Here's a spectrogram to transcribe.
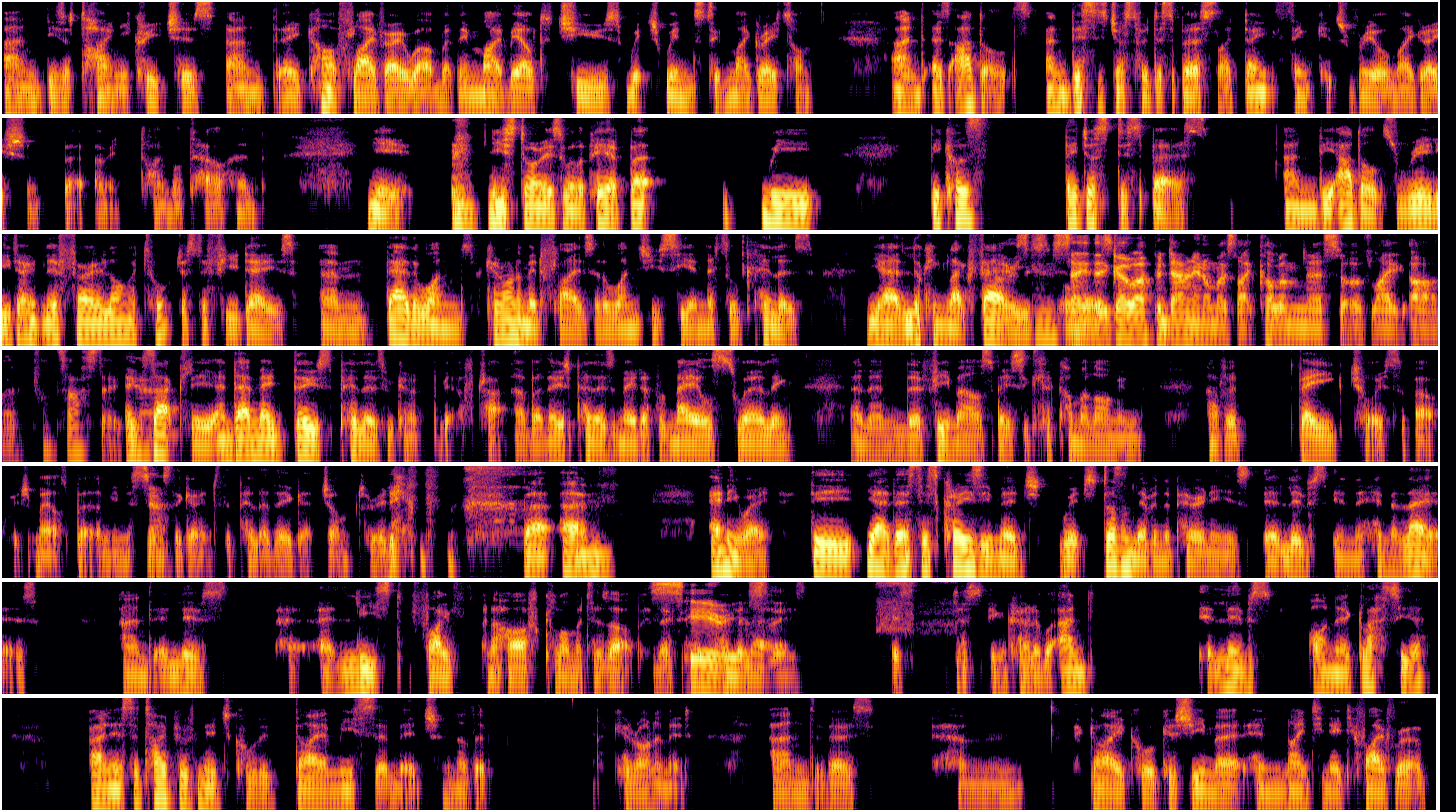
And these are tiny creatures and they can't fly very well, but they might be able to choose which winds to migrate on. And as adults, and this is just for dispersal, I don't think it's real migration, but I mean, time will tell and new, new stories will appear. But we, because they just disperse and the adults really don't live very long at all, just a few days. Um, they're the ones, chironomid flies are the ones you see in little pillars yeah, looking like fairies. say that go up and down in almost like columnar, sort of like oh, they're fantastic. Exactly, and they're made those pillars. We kind of a bit off track now, but those pillars are made up of males swirling, and then the females basically come along and have a vague choice about which males. But I mean, as soon yeah. as they go into the pillar, they get jumped really. but um, anyway, the yeah, there's this crazy midge which doesn't live in the Pyrenees. It lives in the Himalayas, and it lives at least five and a half kilometers up in the Seriously. It's just incredible. And it lives on a glacier. And it's a type of midge called a Diamesa midge, another chironomid. And there's um, a guy called Kohshima in 1985 wrote a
